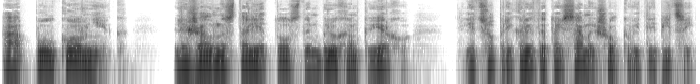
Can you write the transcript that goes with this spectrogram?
а полковник лежал на столе толстым брюхом кверху, лицо прикрыто той самой шелковой тряпицей,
